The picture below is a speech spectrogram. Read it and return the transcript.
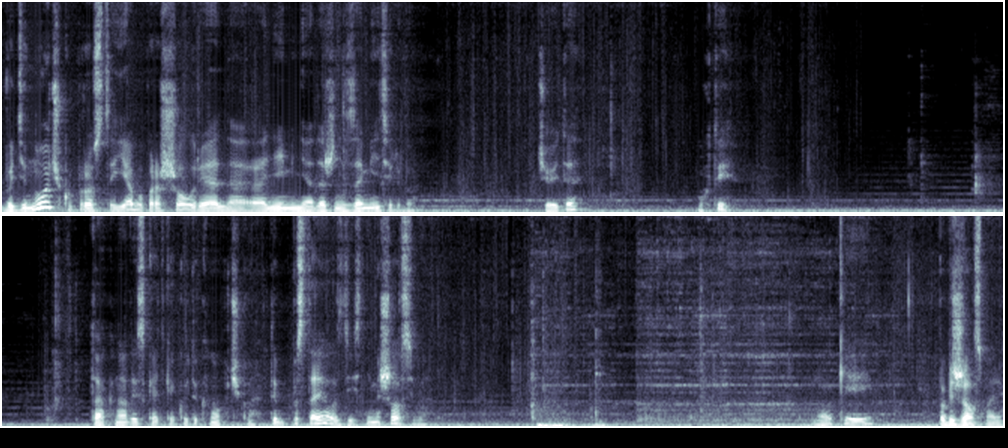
В одиночку просто я бы прошел реально, они меня даже не заметили бы. Что это? Ух ты. Так, надо искать какую-то кнопочку. Ты бы постояла здесь, не мешал себе. Окей. Побежал, смотри.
